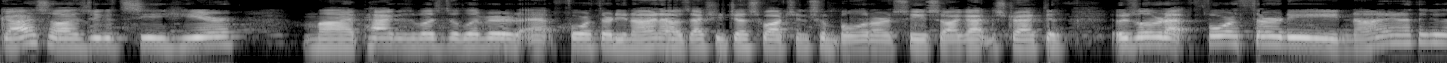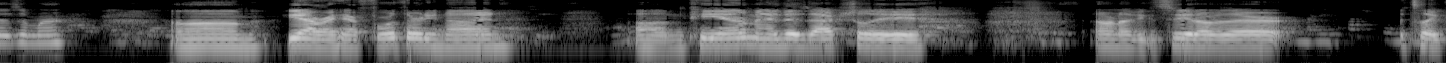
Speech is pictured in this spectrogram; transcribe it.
Guys, so as you can see here, my package was delivered at 4.39. I was actually just watching some Bullet RC, so I got distracted. It was delivered at 4.39, I think it is somewhere. Um, yeah, right here, 4.39 um, p.m., and it is actually, I don't know if you can see it over there, it's like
